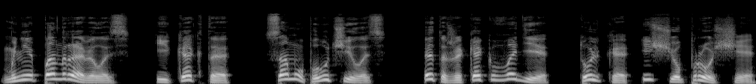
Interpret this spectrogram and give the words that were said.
мне понравилось. И как-то само получилось. Это же как в воде, только еще проще.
